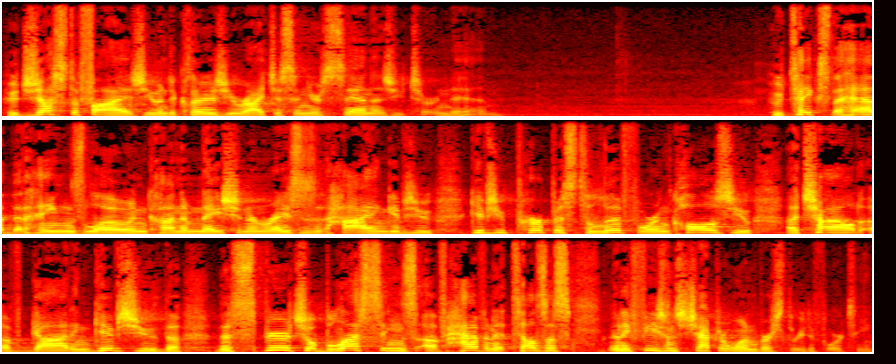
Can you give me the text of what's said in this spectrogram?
who justifies you and declares you righteous in your sin as you turn to him who takes the head that hangs low in condemnation and raises it high and gives you, gives you purpose to live for and calls you a child of God and gives you the, the spiritual blessings of heaven, it tells us in Ephesians chapter 1, verse 3 to 14.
